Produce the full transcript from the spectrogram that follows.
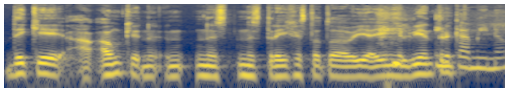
de que, aunque nuestra hija está todavía ahí en el vientre, en camino.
